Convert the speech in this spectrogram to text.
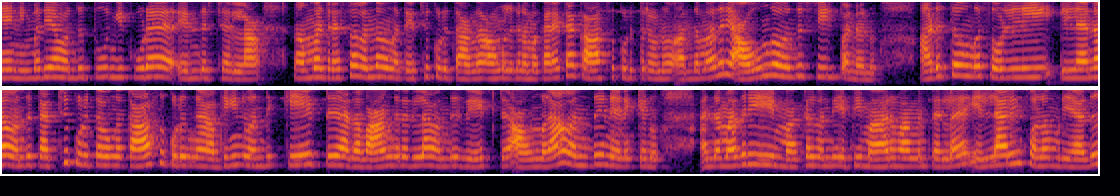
ஏன் நிம்மதியாக வந்து தூங்கி கூட எந்திரிச்சிடலாம் நம்ம ட்ரெஸ்ஸை வந்து அவங்க தைச்சி கொடுத்தாங்க அவங்களுக்கு நம்ம கரெக்டாக காசு கொடுத்துடணும் அந்த மாதிரி அவங்க வந்து ஃபீல் பண்ணணும். அடுத்தவங்க சொல்லி, இல்லைன்னா வந்து தச்சு கொடுத்தவங்க காசு கொடுங்க அப்படின்னு வந்து கேட்டு அதை வாங்குறதெல்லாம் வந்து வேஸ்ட்டு. அவங்களா வந்து நினைக்கணும் அந்த மாதிரி மக்கள் வந்து எப்படி மாறுவாங்கன்னு தெரில எல்லாரையும் சொல்ல முடியாது.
